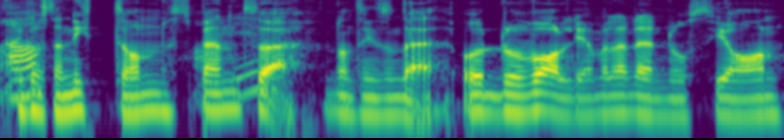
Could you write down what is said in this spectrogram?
Den Ja. kostar 19 spänn Ja, det- tror jag. Någonting sånt där. Och då valde jag mellan den och Ocean.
